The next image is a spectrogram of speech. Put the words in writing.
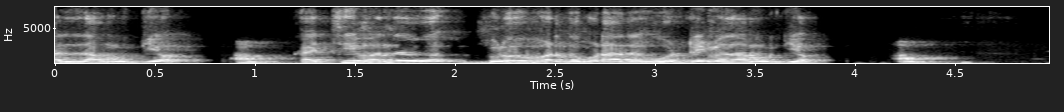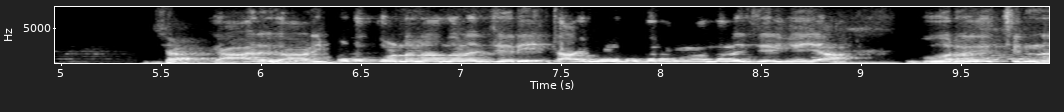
அதுதான் முக்கியம். ஆமா. கட்சியை வந்து பிளவுபடுத்தக்கூடாது ஒற்றுமை தான் முக்கியம். யாருக்கு அடிப்படை தொண்டனா இருந்தாலும் சரி தலைமை இருக்கிறவங்களா இருந்தாலும் சரிங்க ஐயா. இப்போ ஒரு சின்ன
